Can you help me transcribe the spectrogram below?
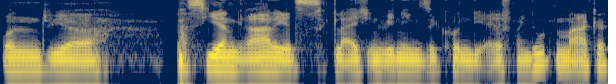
Und wir passieren gerade jetzt gleich in wenigen Sekunden die 11-Minuten-Marke.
